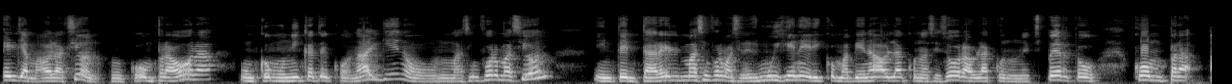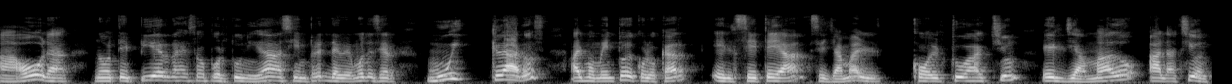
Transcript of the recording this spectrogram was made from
el llamado a la acción, un compra ahora, un comunícate con alguien o más información. Intentar el más información es muy genérico, más bien habla con asesor, habla con un experto, compra ahora, no te pierdas esta oportunidad, siempre debemos de ser muy claros al momento de colocar el CTA, se llama el Call to Action, el llamado a la acción.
